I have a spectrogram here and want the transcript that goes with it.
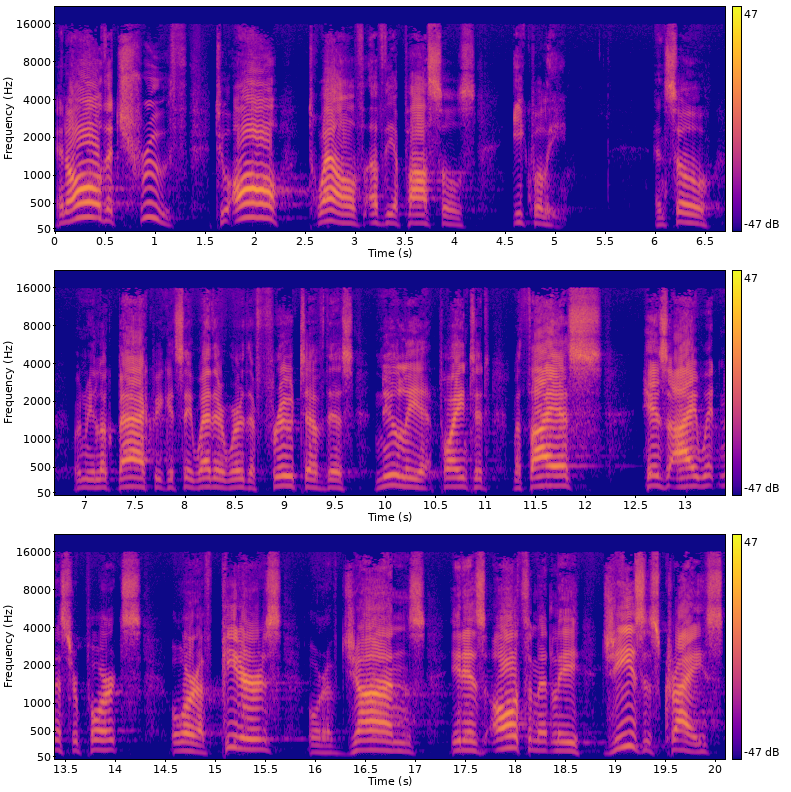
and all the truth to all 12 of the apostles equally. And so when we look back, we could say whether we're the fruit of this newly appointed Matthias, his eyewitness reports, or of Peter's, or of John's, it is ultimately Jesus Christ,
